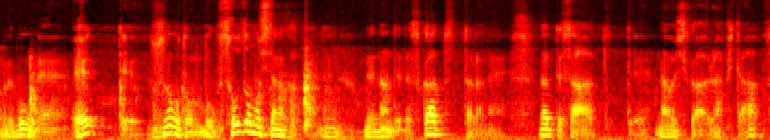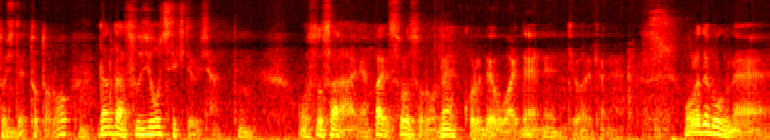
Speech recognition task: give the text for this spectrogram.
うん。うん、僕ねえ？ってそんなこと僕想像もしてなかったん。で,、でなんでですかって言ったらねだってさって言ってナウシカラピュタそしてトトロ、だんだん数字落ちてきてるじゃんって。そうするとさやっぱりそろそろねこれで終わりだよねって言われてね。これで僕ね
